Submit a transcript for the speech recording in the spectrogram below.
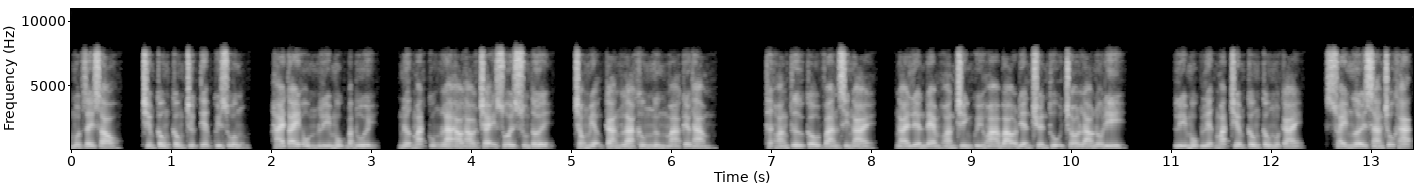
một giây sau chiêm công công trực tiếp quỳ xuống, hai tay ôm lý mục bắt đùi, nước mắt cũng là ảo ảo chạy sôi xuống tới, trong miệng càng là không ngừng mà kêu thảm. Thất hoàng tử cầu van xin ngài ngài liền đem hoàn chỉnh quý hoa bảo điện truyền thụ cho lão nô đi. Lý mục liếc mắt chiêm công công một cái, xoay người sang chỗ khác,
